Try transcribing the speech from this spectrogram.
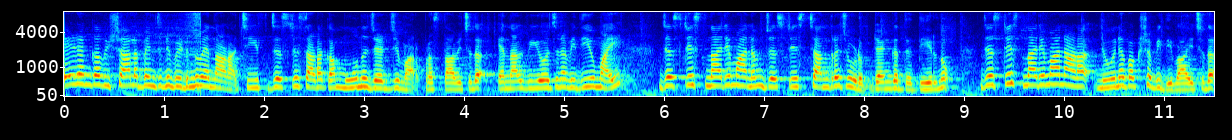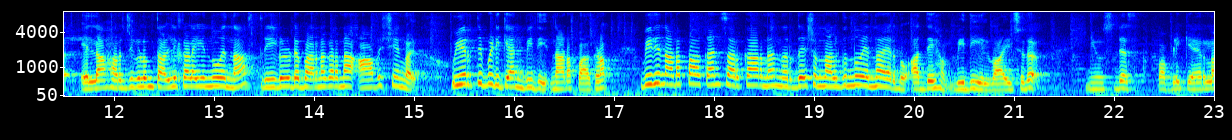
ഏഴംഗ വിശാല ബെഞ്ചിന് വിടുന്നുവെന്നാണ് ചീഫ് ജസ്റ്റിസ് അടക്കം മൂന്ന് ജഡ്ജിമാർ പ്രസ്താവിച്ചത്. എന്നാൽ വിയോജന വിധിയുമായി ജസ്റ്റിസ് നരിമാനും ജസ്റ്റിസ് ചന്ദ്രചൂഡും രംഗത്തെത്തിയിരുന്നു. ജസ്റ്റിസ് നരിമാനാണ് ന്യൂനപക്ഷ വിധി വായിച്ചത്. എല്ലാ ഹർജികളും തള്ളിക്കളയുന്നുവെന്ന സ്ത്രീകളുടെ ഭരണഘടനാ ആവശ്യങ്ങൾ ഉയർത്തിപ്പിടിക്കാൻ വിധി നടപ്പാക്കണം. വിധി നടപ്പാക്കാൻ സർക്കാരിന് നിർദ്ദേശം നൽകുന്നു എന്നായിരുന്നു അദ്ദേഹം വിധിയിൽ വായിച്ചത്. News desk public Kerala.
